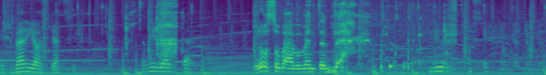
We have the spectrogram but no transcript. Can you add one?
És Beri az Geci. De miért az be? Rossz szobába mentem be. Mi a? Nyomjad, nyomjad,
